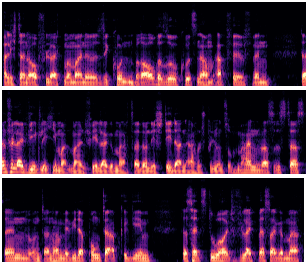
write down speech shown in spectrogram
weil ich dann auch vielleicht mal meine Sekunden brauche, so kurz nach dem Abpfiff, wenn dann vielleicht wirklich jemand mal einen Fehler gemacht hat und ich stehe da nach dem Spiel und so, Mann, was ist das denn? Und dann haben wir wieder Punkte abgegeben. Das hättest du heute vielleicht besser gemacht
